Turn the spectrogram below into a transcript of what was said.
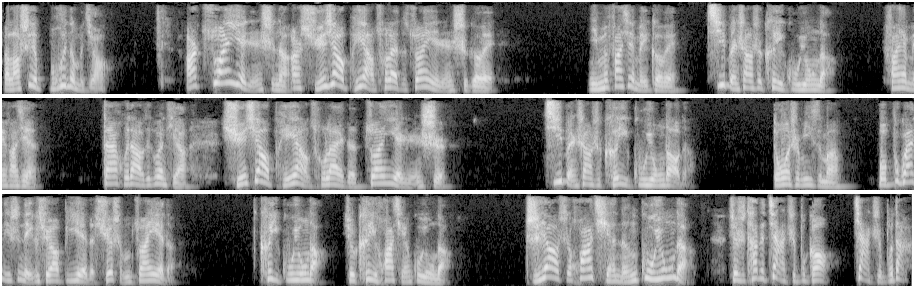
啊，老师也不会那么教。而专业人士呢，而学校培养出来的专业人士，各位，你们发现没？各位，基本上是可以雇佣的，发现没发现？大家回答我这个问题啊，学校培养出来的专业人士，基本上是可以雇佣到的，懂我什么意思吗？我不管你是哪个学校毕业的，学什么专业的，可以雇佣到，就可以花钱雇佣到，只要是花钱能雇佣的，就是它的价值不高，价值不大。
